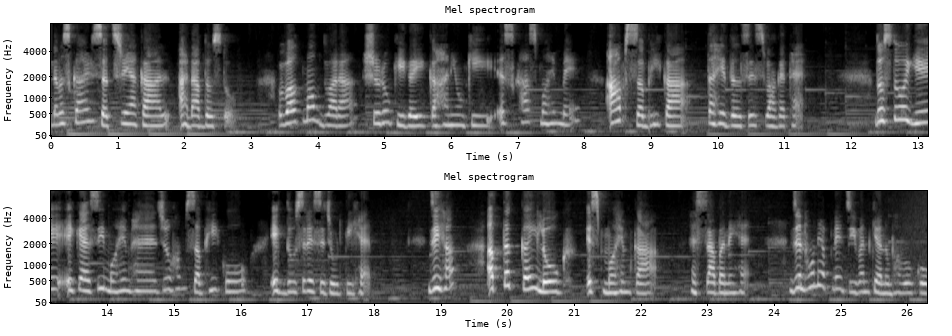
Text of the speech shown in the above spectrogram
नमस्कार, सत श्री अकाल, आदाब दोस्तों। वर्क मॉप द्वारा शुरू की गई कहानियों की इस खास मुहिम में आप सभी का तहे दिल से स्वागत है। दोस्तों, ये एक ऐसी मुहिम है जो हम सभी को एक दूसरे से जोड़ती है। जी हाँ अब तक कई लोग इस मुहिम का हिस्सा बने हैं, जिन्होंने अपने जीवन के अनुभवों को,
